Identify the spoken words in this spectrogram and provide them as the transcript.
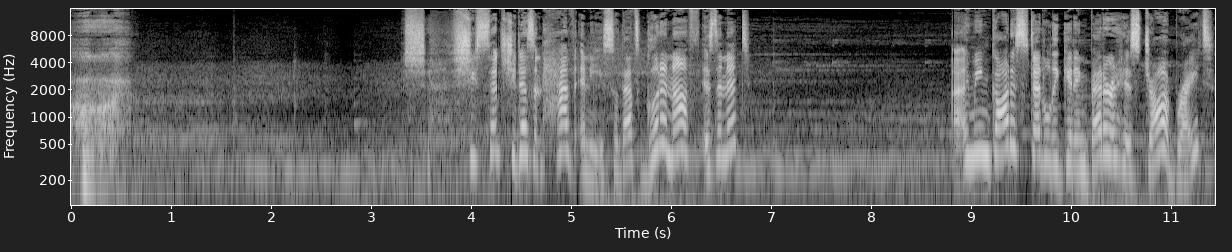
Sh she said she doesn't have any, so that's good enough, isn't it? I mean, God is steadily getting better at his job, right?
